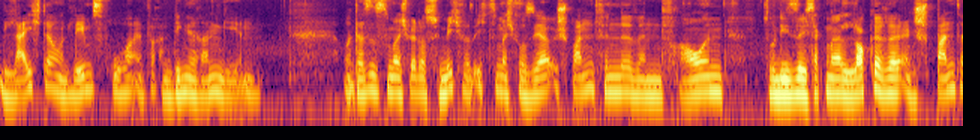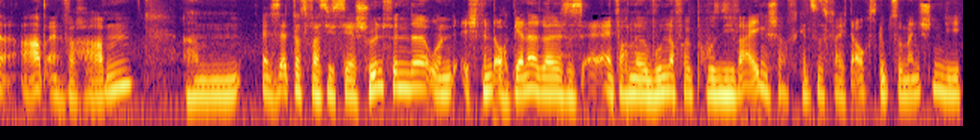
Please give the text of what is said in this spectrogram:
leichter und lebensfroher einfach an Dinge rangehen. Und das ist zum Beispiel etwas für mich, was ich zum Beispiel auch sehr spannend finde, wenn Frauen so diese, ich sag mal, lockere, entspannte Art einfach haben. Ähm, es ist etwas, was ich sehr schön finde und ich finde auch generell, es ist einfach eine wundervoll positive Eigenschaft. Kennst du das vielleicht auch? Es gibt so Menschen, die,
